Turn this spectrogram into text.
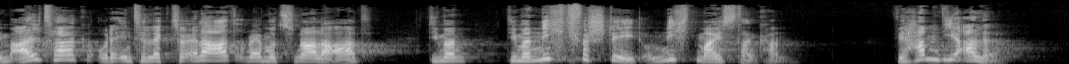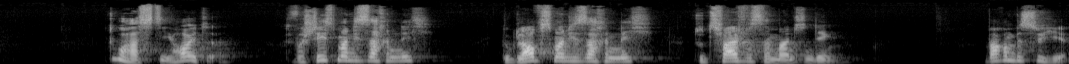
im Alltag oder intellektueller Art oder emotionaler Art, die man, die man nicht versteht und nicht meistern kann. Wir haben die alle. Du hast die heute. Du verstehst manche Sachen nicht. Du glaubst manche Sachen nicht. Du zweifelst an manchen Dingen. Warum bist du hier?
